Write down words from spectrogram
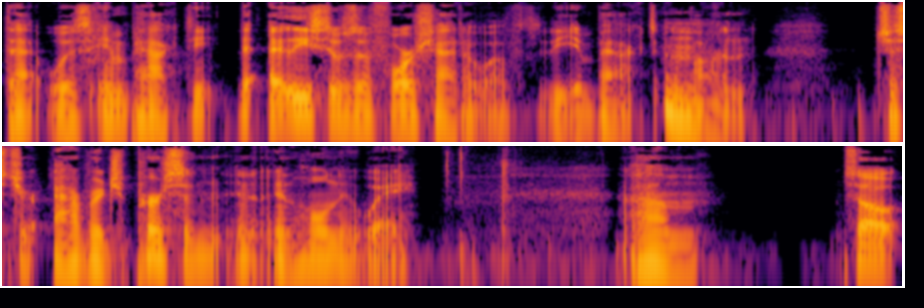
that was impacting at least it was a foreshadow of the impact Mm. upon just your average person in, in a whole new way um so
